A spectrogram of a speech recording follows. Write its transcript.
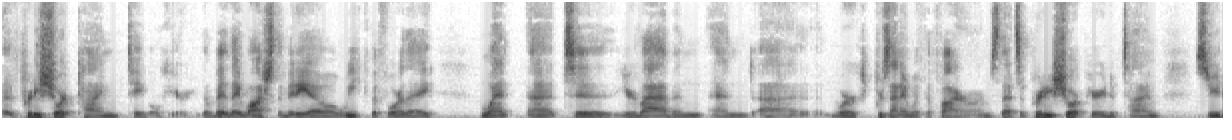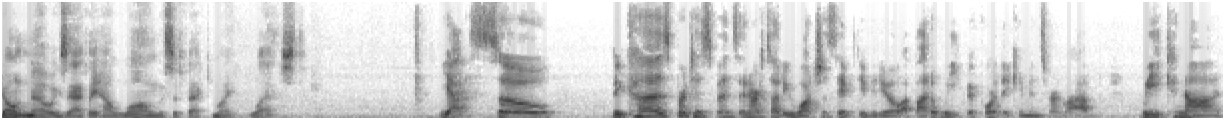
a pretty short timetable here. The, they watched the video a week before they went uh, to your lab and and uh, were presented with the firearms. That's a pretty short period of time, so you don't know exactly how long this effect might last. Yes. So, because participants in our study watched the safety video about a week before they came into our lab, we cannot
